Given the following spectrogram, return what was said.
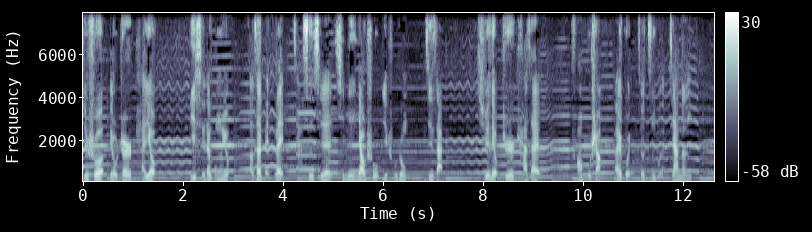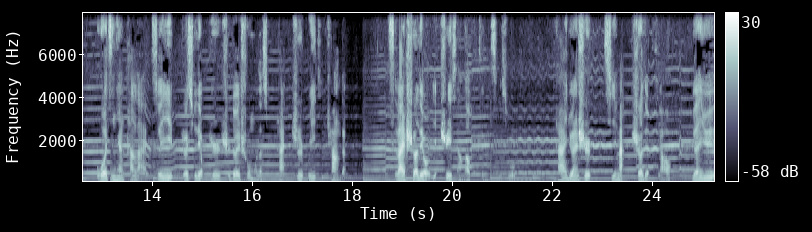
据说柳枝儿还有辟邪的功用。早在北魏贾思勰《齐民要术》一书中记载，取柳枝插在窗户上，百鬼就进不了家门。不过今天看来，随意折取柳枝是对树木的损害，是不宜提倡的。此外，射柳也是一项老北京的习俗，它原是骑马射柳条，源于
